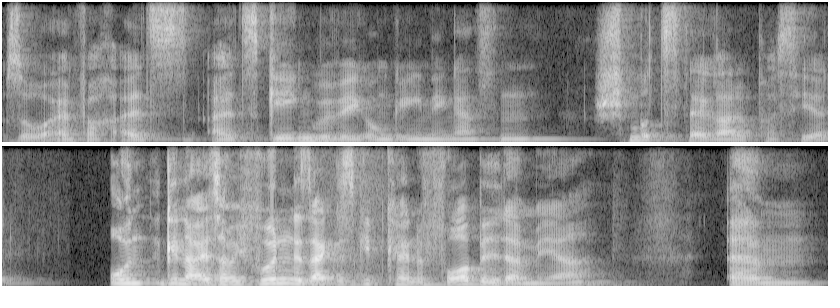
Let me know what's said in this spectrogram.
So einfach als, als Gegenbewegung gegen den ganzen Schmutz, der gerade passiert. Und genau, jetzt habe ich vorhin gesagt, es gibt keine Vorbilder mehr. Ähm,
